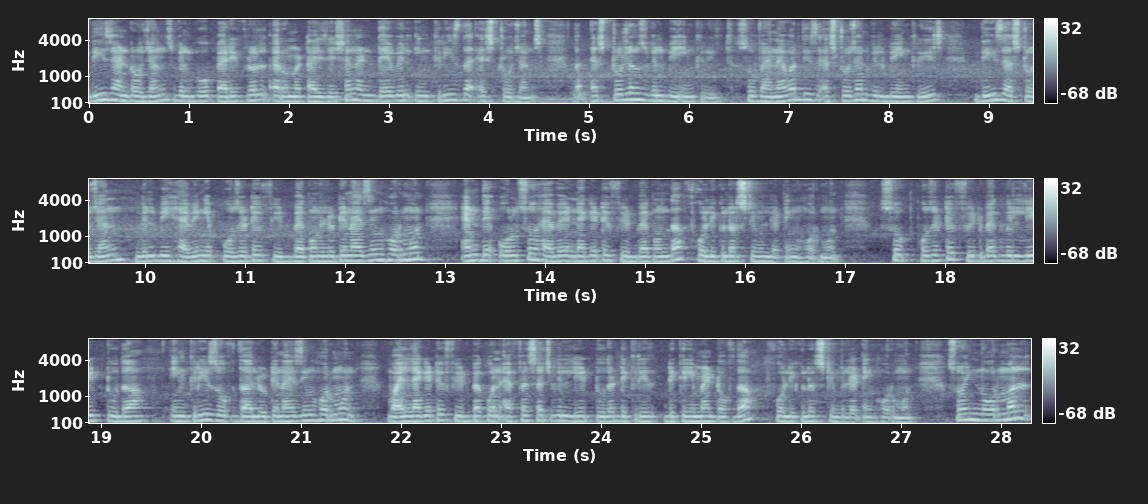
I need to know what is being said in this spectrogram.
these androgens will go peripheral aromatization and they will increase the estrogens. The estrogens will be increased. So whenever these estrogen will be increased these estrogen will be having a positive feedback on luteinizing hormone and they also have a negative feedback on the follicular stimulating hormone so positive feedback will lead to the increase of the luteinizing hormone while negative feedback on FSH will lead to the decrease decrement of the follicular stimulating hormone. So in normal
